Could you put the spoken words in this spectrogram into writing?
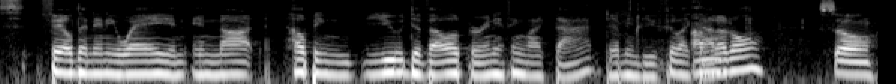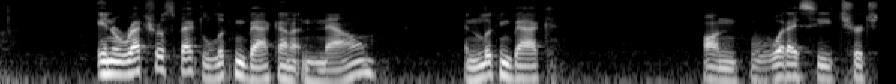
s- failed in any way in, in not helping you develop or anything like that? I mean, do you feel like that Um, at all? So, in retrospect, looking back on it now, and looking back on what I see church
